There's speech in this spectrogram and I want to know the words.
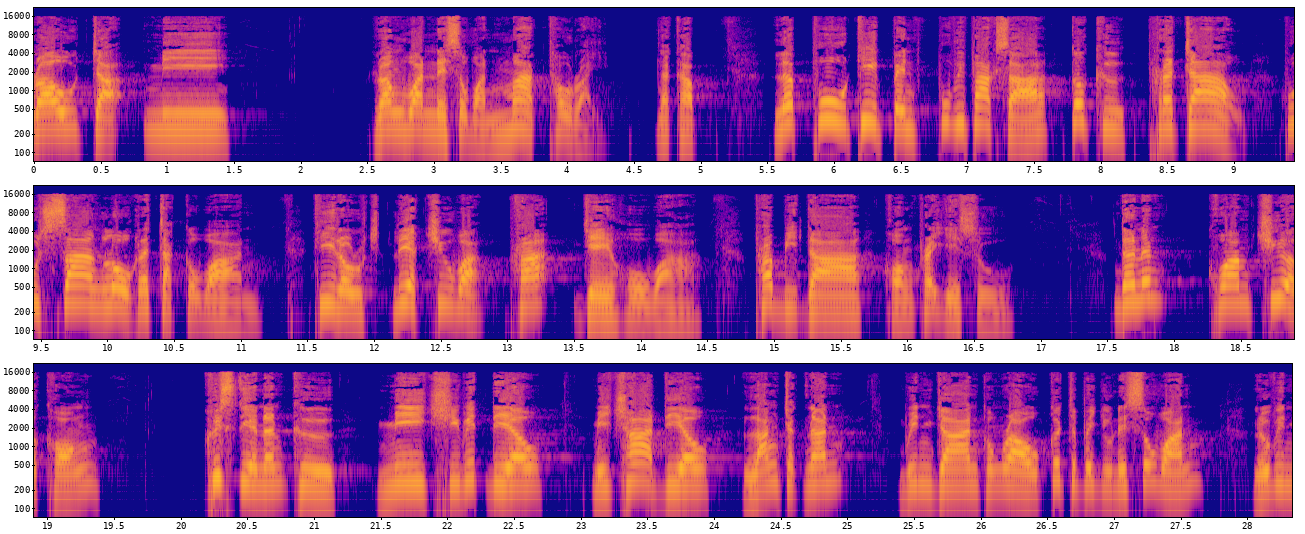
เราจะมีรางวัลในสวรรค์มากเท่าไหร่นะครับ และผู้ที่เป็นผู้พิพากษาก็คือพระเจ้า ผู้สร้างโลกและจักรวาล ที่เราเรียกชื่อว่าพระเยโฮวา พระบิดาของพระเยซู ดังนั้นความเชื่อของคริสเตียนนั้นคือมีชีวิตเดียว มีชาติเดียว หลังจากนั้น วิญญาณของเราก็จะไปอยู่ในสวรรค์ หรือวิญ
